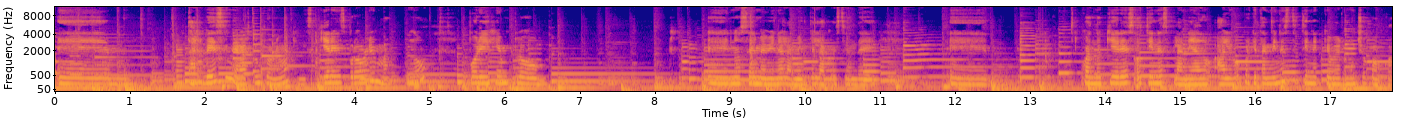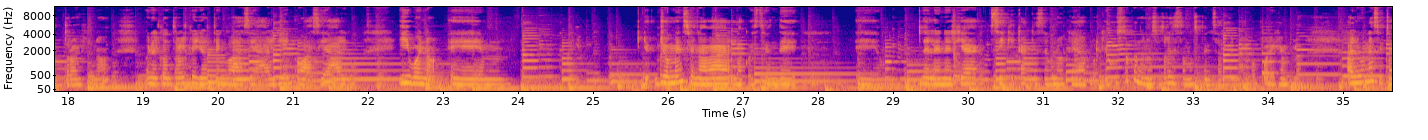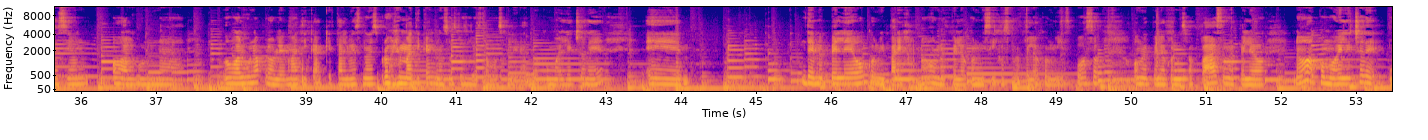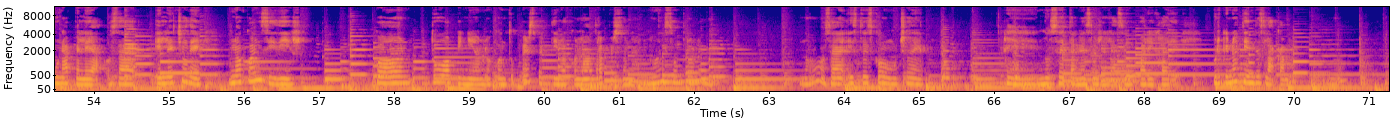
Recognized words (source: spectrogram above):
Eh, tal vez generarte un problema que ni siquiera es problema, ¿no? Por ejemplo, eh, no sé, me viene a la mente la cuestión de eh, cuando quieres o tienes planeado algo, porque también esto tiene que ver mucho con control, ¿no? Con el control que yo tengo hacia alguien o hacia algo. Y bueno, em, yo, mencionaba la cuestión de em, de la energía psíquica que se bloquea, porque justo cuando nosotros estamos pensando en algo, por ejemplo, alguna situación o alguna o alguna problemática que tal vez no es problemática y nosotros lo estamos generando, como el hecho de eh, de me peleo con mi pareja, ¿no? O me peleo con mis hijos, o me peleo con mi esposo, o me peleo con mis papás, o me peleo, ¿no? Como el hecho de una pelea, o sea, el hecho de no coincidir con tu opinión o con tu perspectiva con la otra persona no es un problema. ¿No? O sea, esto es como mucho de, eh, no sé, tal vez en relación pareja de, ¿por qué no tiendes la cama?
